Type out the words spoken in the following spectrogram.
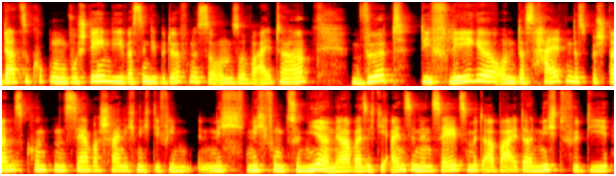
da zu gucken, wo stehen die, was sind die Bedürfnisse und so weiter, wird die Pflege und das Halten des Bestandskundens sehr wahrscheinlich nicht, nicht, nicht funktionieren, ja, weil sich die einzelnen Sales-Mitarbeiter nicht für die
